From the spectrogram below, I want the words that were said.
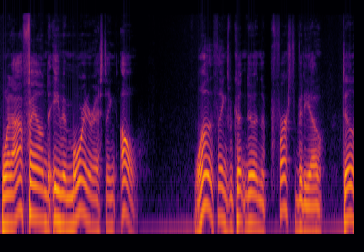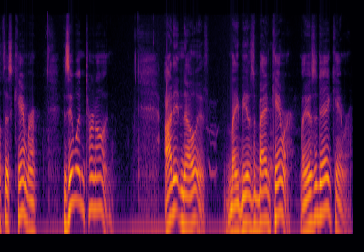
What I found even more interesting, oh, one of the things we couldn't do in the first video dealing with this camera is it wouldn't turn on. I didn't know if maybe it was a bad camera. Maybe it was a dead camera.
